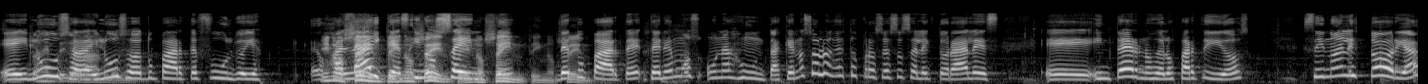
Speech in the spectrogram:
eh, ilusa, iluso de tu parte, Fulvio, y ojalá y Inocente, que es inocente, inocente, inocente, de tu parte. Tenemos una junta que no solo en estos procesos electorales eh, internos de los partidos, sino en la historia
